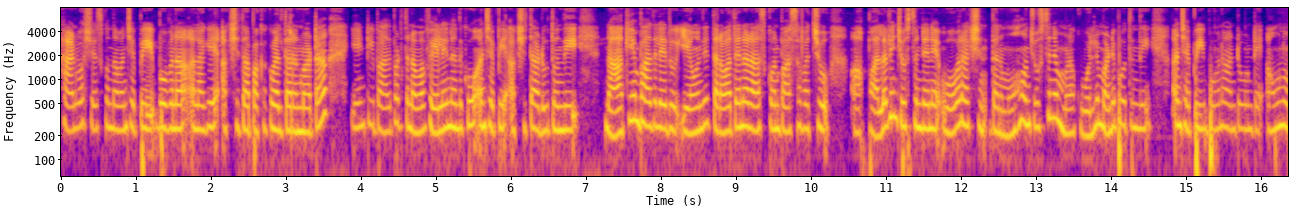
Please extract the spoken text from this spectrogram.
హ్యాండ్ వాష్ చేసుకుందామని చెప్పి భువన అలాగే అక్షిత పక్కకు వెళ్తారనమాట. "ఏంటి బాధపడుతున్నావా ఫెయిల్ అయినందుకు?" అని చెప్పి అక్షిత అడుగుతుంది. "నాకేం బాధ లేదు. ఏముంది తర్వాతైనా రాసుకొని పాస్ అవ్వచ్చు. ఆ పల్లవిని చూస్తుంటేనే ఓవర్ యాక్షన్. తన మొహం చూస్తేనే నాకు ఒళ్ళు మండిపోతుంది" అని చెప్పి భువన అంటూ ఉంటే, "అవును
